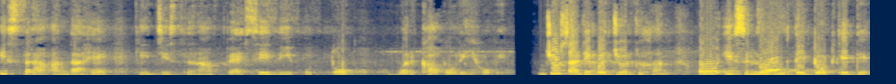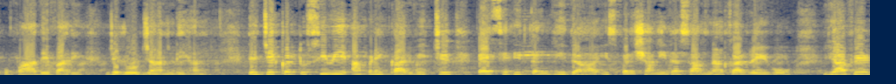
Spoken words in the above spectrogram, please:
ਇਸ ਤਰ੍ਹਾਂ ਆਂਦਾ ਹੈ ਕਿ ਜਿਸ ਤਰ੍ਹਾਂ ਪੈਸੇ ਦੀ ਉੱਤੋਂ ਵਰਖਾ ਹੋ ਰਹੀ ਹੋਵੇ। ਜੋ ਸਾਡੇ ਬਜ਼ੁਰਗ ਹਨ, ਉਹ ਇਸ ਲੌਂਗ ਦੇ ਟੋਟਕੇ ਤੇ ਉਪਾਅ ਦੇ ਬਾਰੇ ਜ਼ਰੂਰ ਜਾਣਦੇ ਹਨ। ਤੇ ਜੇਕਰ ਤੁਸੀਂ ਵੀ ਆਪਣੇ ਘਰ ਵਿੱਚ ਪੈਸੇ ਦੀ ਤੰਗੀ ਦਾ, ਇਸ ਪਰੇਸ਼ਾਨੀ ਦਾ ਸਾਹਮਣਾ ਕਰ ਰਹੇ ਹੋ, ਜਾਂ ਫਿਰ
